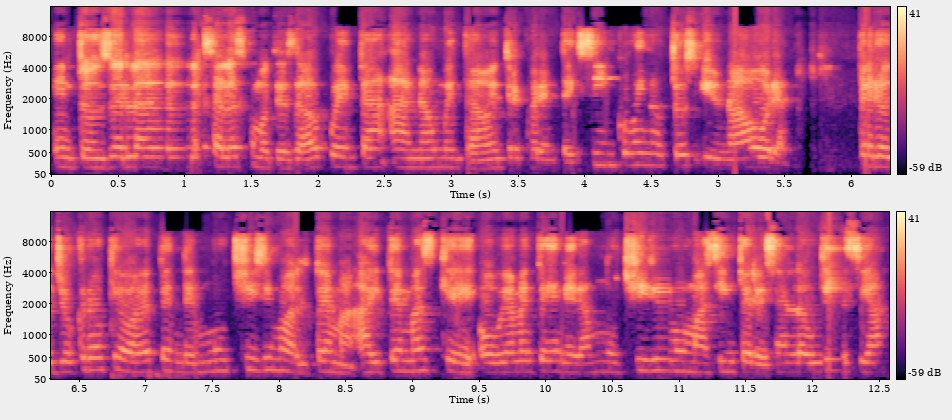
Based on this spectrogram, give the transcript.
Entonces las salas, como te has dado cuenta, han aumentado entre 45 minutos y una hora pero yo creo que va a depender muchísimo del tema. Hay temas que obviamente generan muchísimo más interés en la audiencia,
